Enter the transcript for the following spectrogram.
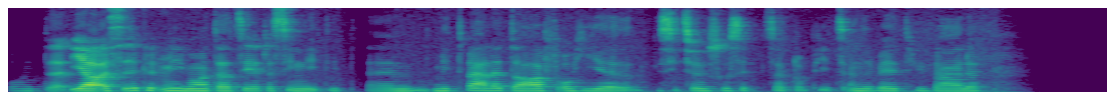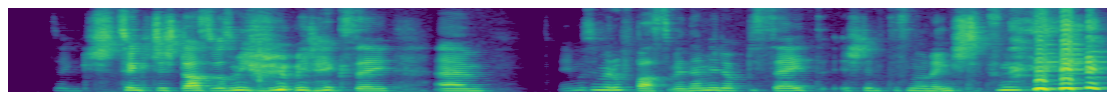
Und äh, ja, es ärgert mich momentan sehr, dass ich nicht ähm, mitwählen darf. Auch hier, bis ich 2017, glaube ich, jetzt NRW wählen. Zumindest ist das, was mein Freund mir hat gesagt ähm, Ich muss immer aufpassen, wenn er mir etwas sagt, stimmt das noch längst nicht.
